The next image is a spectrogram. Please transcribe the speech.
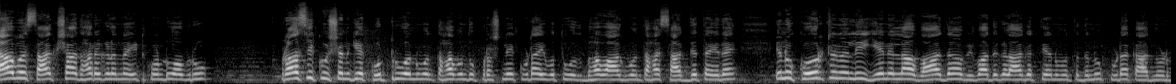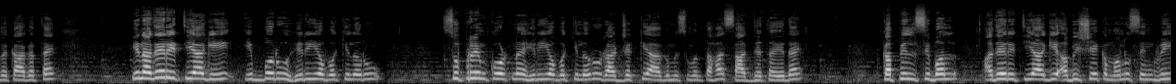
ಯಾವ ಸಾಕ್ಷ್ಯಾಧಾರಗಳನ್ನು ಇಟ್ಕೊಂಡು ಅವರು ಪ್ರಾಸಿಕ್ಯೂಷನ್ಗೆ ಕೊಟ್ಟರು ಅನ್ನುವಂತಹ ಒಂದು ಪ್ರಶ್ನೆ ಕೂಡ ಇವತ್ತು ಉದ್ಭವ ಆಗುವಂತಹ ಸಾಧ್ಯತೆ ಇದೆ. ಇನ್ನು ಕೋರ್ಟ್ನಲ್ಲಿ ಏನೆಲ್ಲ ವಾದ ವಿವಾದಗಳಾಗತ್ತೆ ಅನ್ನುವಂಥದ್ದನ್ನು ಕೂಡ ಕಾದು ನೋಡಬೇಕಾಗತ್ತೆ. ಇನ್ನು ಅದೇ ರೀತಿಯಾಗಿ ಇಬ್ಬರು ಹಿರಿಯ ವಕೀಲರು, ಸುಪ್ರೀಂ ಕೋರ್ಟ್ನ ಹಿರಿಯ ವಕೀಲರು ರಾಜ್ಯಕ್ಕೆ ಆಗಮಿಸುವಂತಹ ಸಾಧ್ಯತೆ ಇದೆ. ಕಪಿಲ್ ಸಿಬಲ್, ಅದೇ ರೀತಿಯಾಗಿ ಅಭಿಷೇಕ್ ಮನು ಸಿಂಘ್ವಿ,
